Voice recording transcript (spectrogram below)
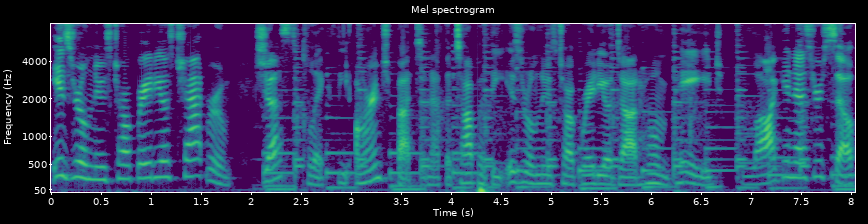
Israel News Talk Radio's chat room. Just click the orange button at the top of the IsraelNewsTalkRadio.home page, log in as yourself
